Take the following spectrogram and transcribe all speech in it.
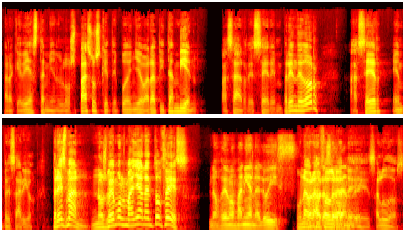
para que veas también los pasos que te pueden llevar a ti también. Pasar de ser emprendedor a ser empresario. Presman, nos vemos mañana entonces. Nos vemos mañana, Luis. Un abrazo, grande. Saludos.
